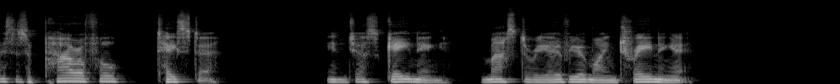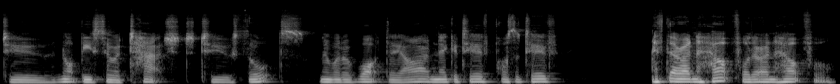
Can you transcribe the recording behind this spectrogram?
This is a powerful taster in just gaining mastery over your mind, training it to not be so attached to thoughts, no matter what they are negative, positive. If they're unhelpful, they're unhelpful.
